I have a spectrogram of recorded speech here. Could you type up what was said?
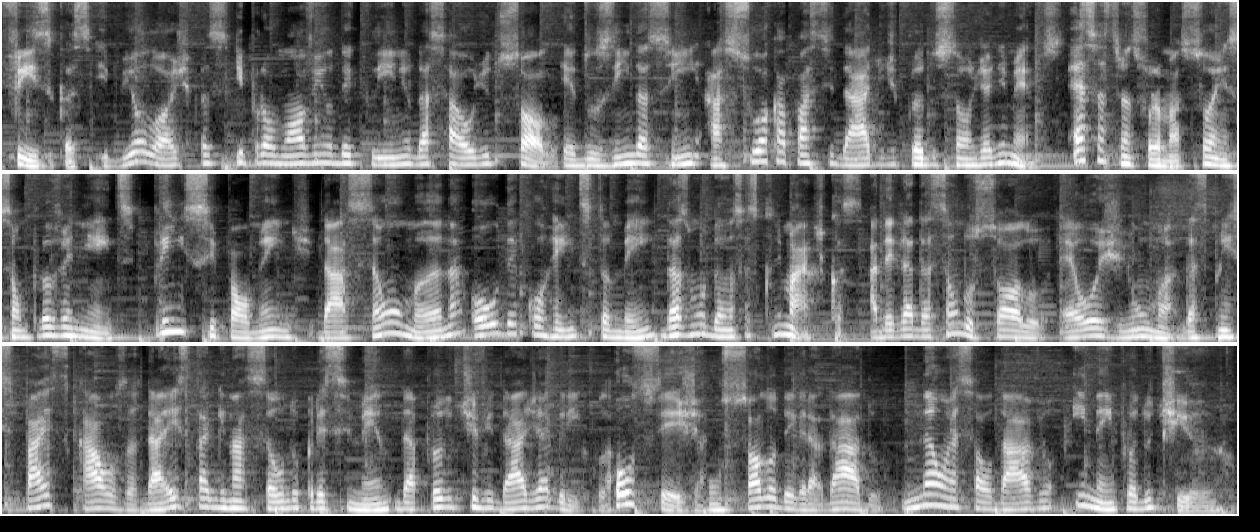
físicas e biológicas que promovem o declínio da saúde do solo, reduzindo assim a sua capacidade de produção de alimentos. Essas transformações são provenientes principalmente da ação humana ou decorrentes também das mudanças climáticas. A degradação do solo é hoje uma das principais causas da estagnação do crescimento da produtividade agrícola, ou seja, um solo degradado não é saudável e nem produtivo.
